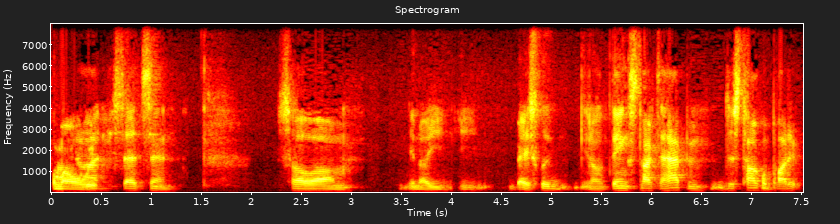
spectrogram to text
Come on with it. reality sets in. So um, you know, you, you basically, you know, things start to happen. Just talk about it.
